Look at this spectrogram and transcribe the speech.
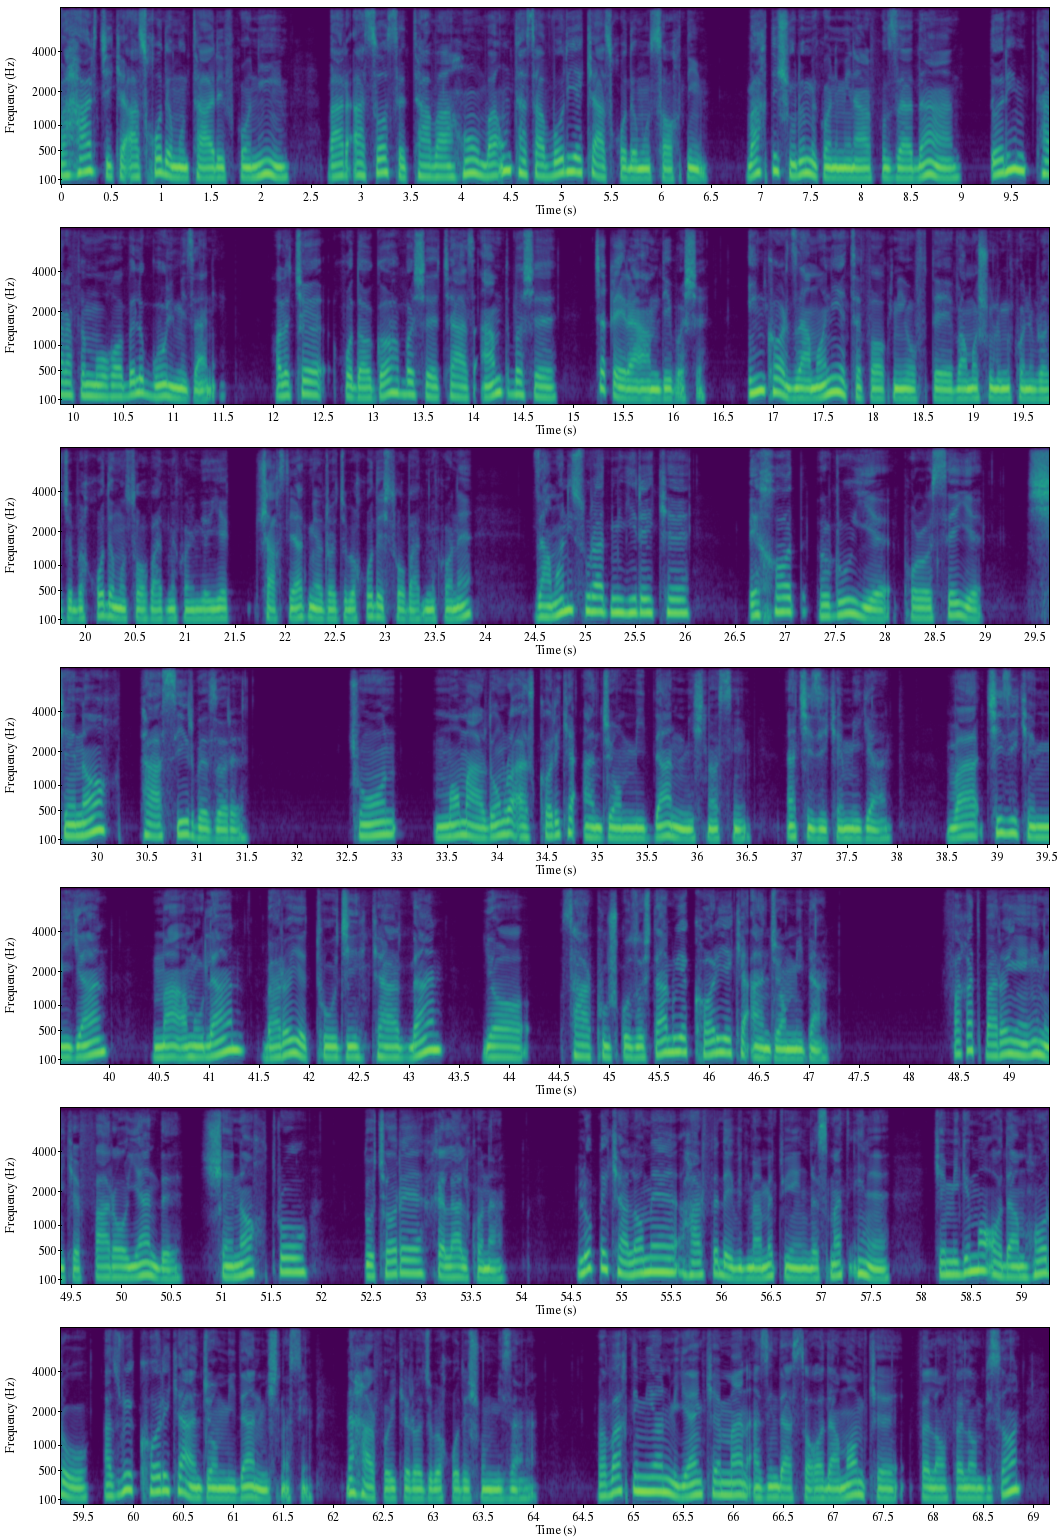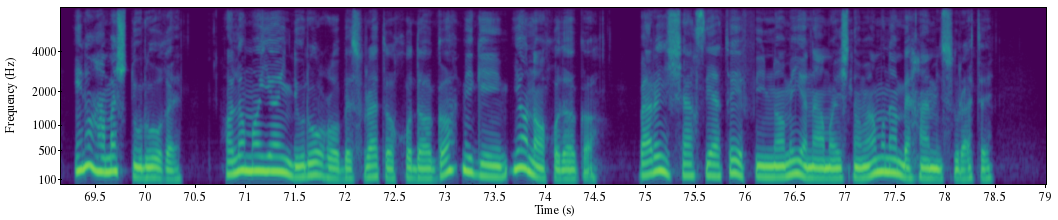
و هرچی که از خودمون تعریف کنیم بر اساس توهم و اون تصوریه که از خودمون ساختیم. وقتی شروع می‌کنیم این حرف زدن داریم طرف مقابل و گول می‌زنیم. حالا چه خداگاه باشه چه از عمد باشه چه غیر عمدی باشه. این کار زمانی اتفاق میفته و ما شروع می‌کنیم راجع به خودمون صحبت می‌کنیم یا یک شخصیت میاد راجع به خودش صحبت می‌کنه زمانی صورت می‌گیره که بخواد روی پروسه شناخت تاثیر بذاره. چون ما مردم رو از کاری که انجام میدن می‌شناسیم نه چیزی که میگن. و چیزی که میگن معمولا برای توجیه کردن یا سرپوش گذاشتن روی کاریه که انجام میدن. فقط برای اینه که فرایند شناخت رو دچار خلل کنن. لب کلام حرف دیوید محمد توی این قسمت اینه که میگه ما آدم ها رو از روی کاری که انجام میدن می‌شناسیم. نه حرفایی که راجع به خودشون می‌زنن. و وقتی میان میگن که من از این دست آدمام که فلان فلان بیسان اینو همش دروغه. حالا ما یا این دروغ رو به صورت خداگاه میگیم یا ناخداگاه. برای شخصیت های فیلمنامه یا نمایشنامه هم به همین صورته.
